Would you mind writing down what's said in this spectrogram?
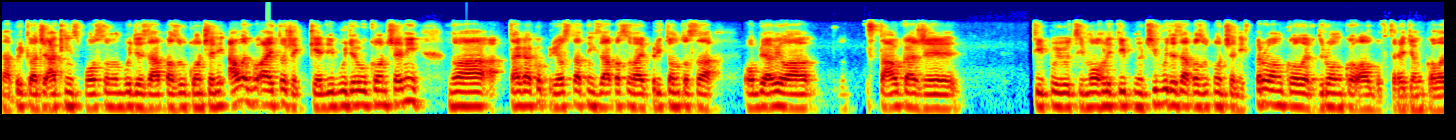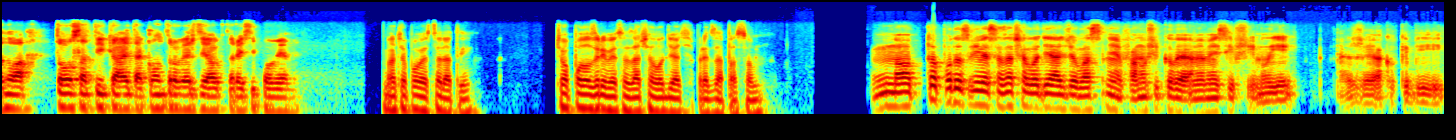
napríklad, že akým spôsobom bude zápas ukončený, alebo aj to, že kedy bude ukončený. No a tak ako pri ostatných zápasoch, aj pri tomto sa objavila stávka, že typujúci mohli typnúť, či bude zápas ukončený v prvom kole, v druhom kole alebo v treťom kole. No a toho sa týka aj tá kontroverzia, o ktorej si povieme. Maťo, povedz teda ty. Čo podozrivé sa začalo diať pred zápasom? No to podozrivé sa začalo diať, že vlastne fanúšikovia MMA si všimli, že ako keby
